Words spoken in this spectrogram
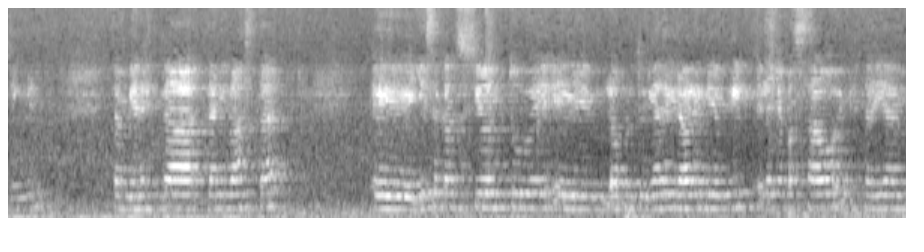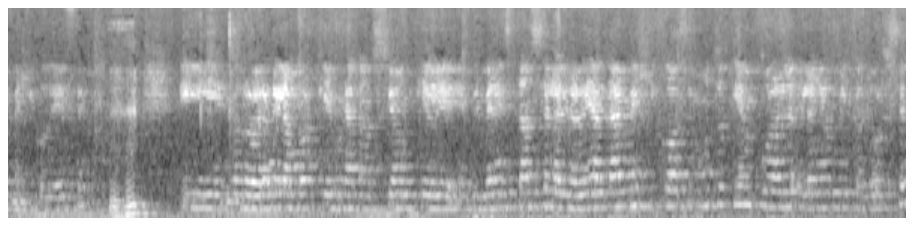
single. También está Danny Bastard, eh, y esa canción tuve eh, la oportunidad de grabar el videoclip el año pasado en mi estadía en México DF y nos robaron el amor que es una canción que en primera instancia la grabé acá en México hace mucho tiempo, el el año 2014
